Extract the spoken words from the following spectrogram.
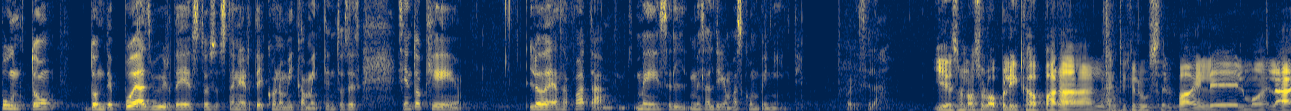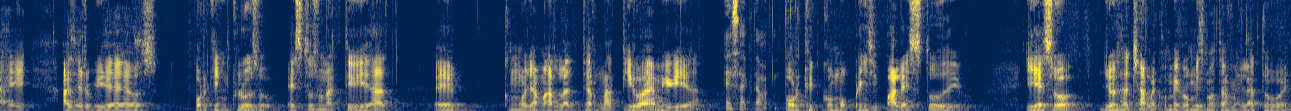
punto donde puedas vivir de esto y sostenerte económicamente. Entonces, siento que lo de azafata me, me saldría más conveniente por ese lado. Y eso no solo aplica para la gente que le gusta el baile, el modelaje, hacer videos, porque incluso esto es una actividad, eh, ¿cómo llamarla? Alternativa de mi vida. Exactamente. Porque como principal estudio. Y eso, yo esa charla conmigo mismo también la tuve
